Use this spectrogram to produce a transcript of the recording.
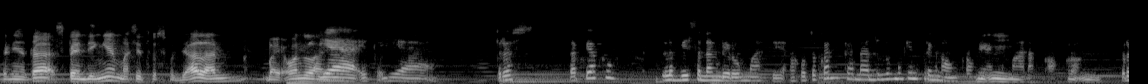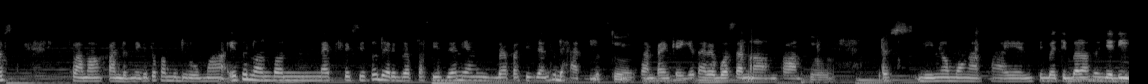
ternyata spendingnya masih terus berjalan by online. ya itu dia terus tapi aku lebih senang di rumah sih aku tuh kan karena dulu mungkin sering nongkrong ya Mm-mm. sama anak nongkrong Mm-mm. terus selama pandemi itu kamu di rumah itu nonton Netflix itu dari berapa season yang berapa season itu udah habis Betul. sampai kayak gitu sampai bosan nonton Betul. terus bingung mau ngapain tiba-tiba langsung jadi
